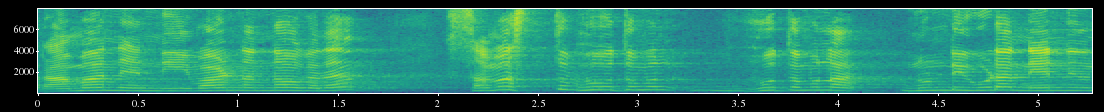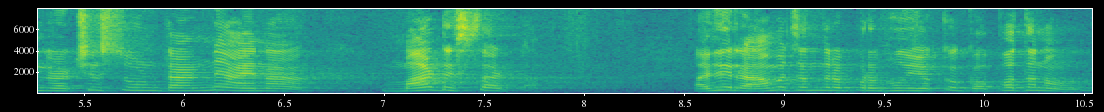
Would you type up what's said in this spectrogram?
రామా నేను నీ వాడిని అన్నావు కదా సమస్త భూతముల భూతముల నుండి కూడా నేను నిన్ను రక్షిస్తూ ఉంటానని ఆయన మాట ఇస్తాట అది రామచంద్ర ప్రభు యొక్క గొప్పతనం.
